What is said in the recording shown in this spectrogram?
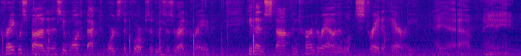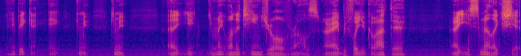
Craig responded as he walked back towards the corpse of Mrs. Redgrave. He then stopped and turned around and looked straight at Harry. Hey, uh, um, hey, hey, big guy. Hey, come here, come here. Uh, you you might want to change your overalls, all right, before you go out there. Alright, you smell like shit.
